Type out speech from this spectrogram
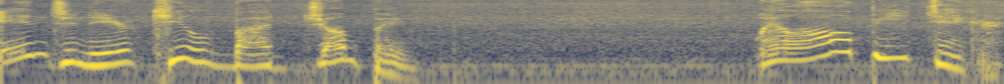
Engineer killed by jumping. Well, I'll be jiggered.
